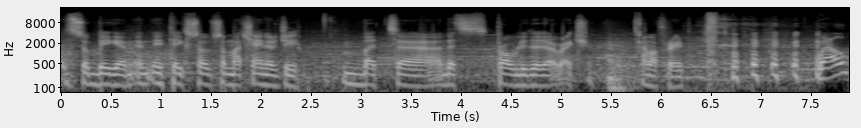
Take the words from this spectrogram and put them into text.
it's so big and, and it takes so so much energy. But uh, that's probably the direction. I'm afraid. Well,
